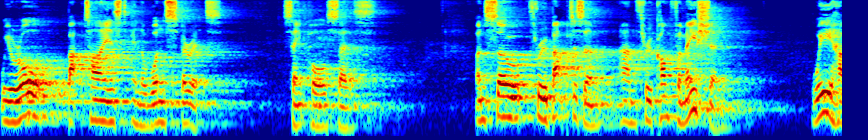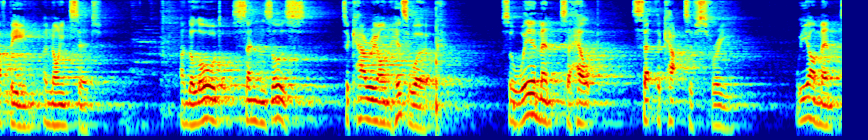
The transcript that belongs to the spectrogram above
We were all baptized in the one Spirit, St. Paul says. And so, through baptism and through confirmation, we have been anointed. And the Lord sends us to carry on His work. So we're meant to help set the captives free. We are meant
